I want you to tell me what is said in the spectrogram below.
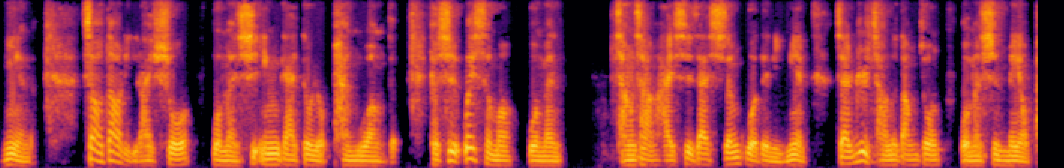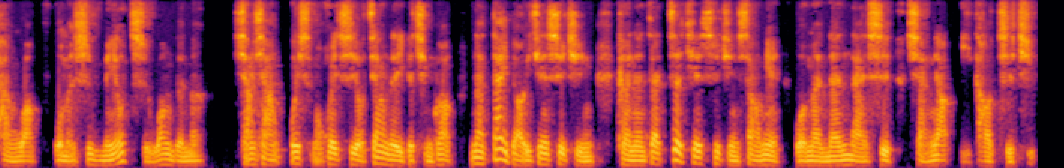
面了。照道理来说，我们是应该都有盼望的。可是为什么我们？常常还是在生活的里面，在日常的当中，我们是没有盼望，我们是没有指望的呢。想想为什么会是有这样的一个情况？那代表一件事情，可能在这些事情上面，我们仍然是想要依靠自己。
